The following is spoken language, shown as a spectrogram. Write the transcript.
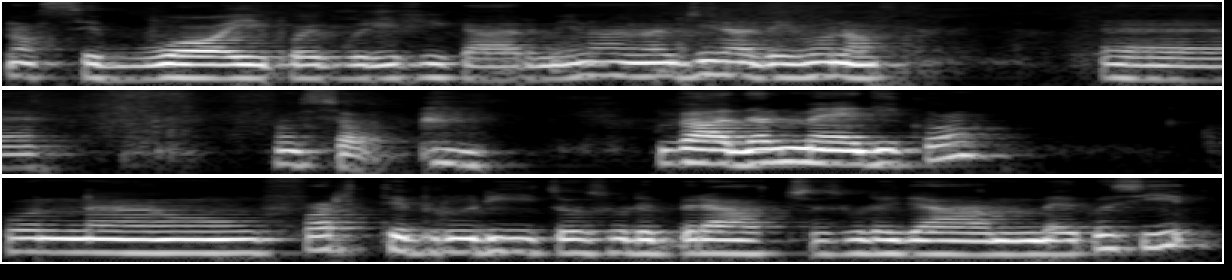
no se vuoi puoi purificarmi, no? Immaginate che uno, eh, non so, va dal medico con un forte prurito sulle braccia, sulle gambe, così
